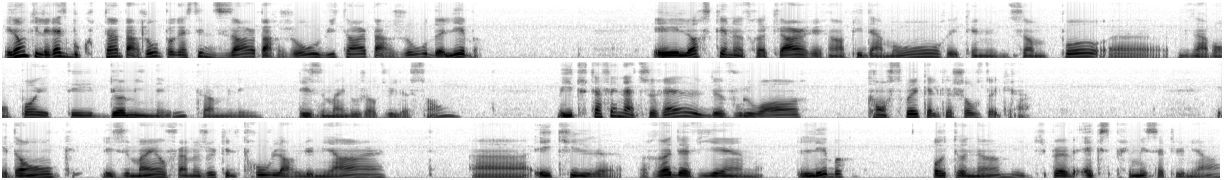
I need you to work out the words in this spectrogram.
Et donc, il reste beaucoup de temps par jour. Il peut rester 10 heures par jour, 8 heures par jour de libre. Et lorsque notre cœur est rempli d'amour et que nous ne sommes pas, euh, nous n'avons pas été dominés comme les, humains d'aujourd'hui le sont, il est tout à fait naturel de vouloir construire quelque chose de grand. Et donc, les humains, au fur et à mesure qu'ils trouvent leur lumière euh, et qu'ils redeviennent libres, autonomes et qu'ils peuvent exprimer cette lumière,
